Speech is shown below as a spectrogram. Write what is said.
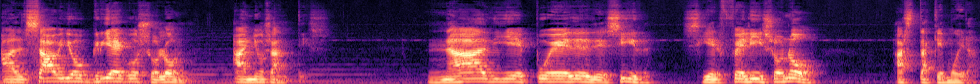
al sabio griego Solón años antes. nadie puede decir si es feliz o no hasta que muera.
